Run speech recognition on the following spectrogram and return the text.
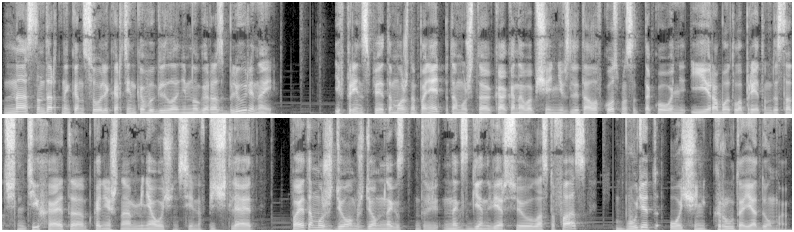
на стандартной консоли картинка выглядела немного разблюренной. И, в принципе, это можно понять, потому что как она вообще не взлетала в космос от такого и работала при этом достаточно тихо, это, конечно, меня очень сильно впечатляет. Поэтому ждем, ждем Next, Next Gen версию Last of Us. Будет очень круто, я думаю.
